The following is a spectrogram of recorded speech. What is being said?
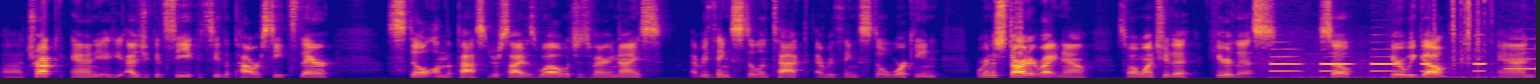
uh, truck, and as you can see, you can see the power seats there, still on the passenger side as well, which is very nice. Everything's still intact, everything's still working. We're going to start it right now, so I want you to hear this. So here we go, and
